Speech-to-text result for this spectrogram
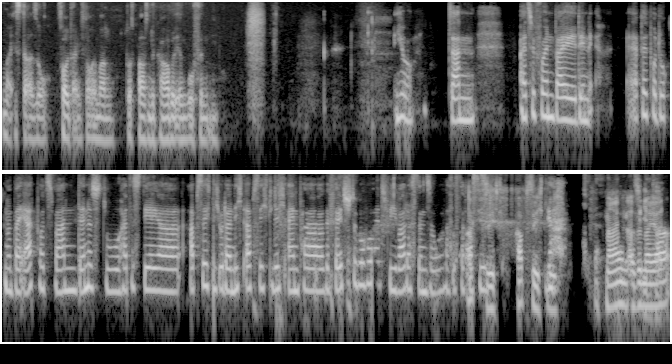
Man ist da also, sollte eigentlich doch immer das passende Kabel irgendwo finden. Jo, dann, als wir vorhin bei den Apple-Produkten und bei AirPods waren, Dennis, du hattest dir ja absichtlich oder nicht absichtlich ein paar gefälschte geholt. Wie war das denn so? Was ist da passiert? Absicht, absichtlich. Ja. Nein, also naja,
